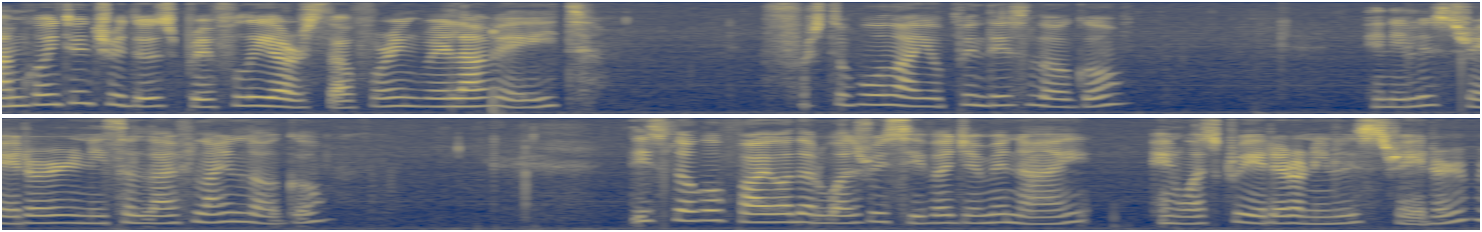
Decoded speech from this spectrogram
I'm going to introduce briefly our software EngraveLab 8. First of all, I open this logo in Illustrator and it's a Lifeline logo. This logo file that was received by Jimani and was created on Illustrator.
